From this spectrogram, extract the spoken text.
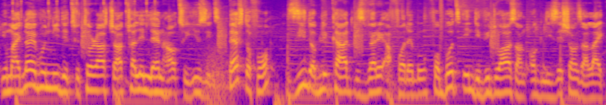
You might not even need a tutorial to actually learn how to use it. Best of all, ZWCAD is very affordable for both individuals and organizations alike.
